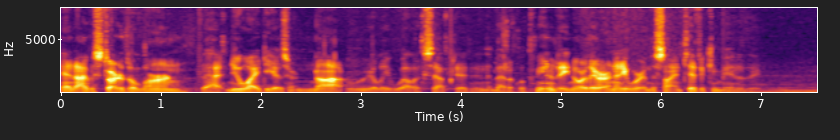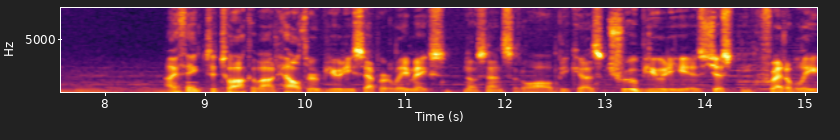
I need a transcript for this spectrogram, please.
And I was started to learn that new ideas are not really well accepted in the medical community, nor they are anywhere in the scientific community. I think to talk about health or beauty separately makes no sense at all because true beauty is just incredibly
